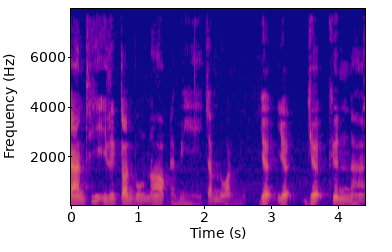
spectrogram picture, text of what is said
การที่อิเล็กตรอนวงนอกเนี่ยมีจำนวนเยอะเยอะเยอะขึ้นนะฮะ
